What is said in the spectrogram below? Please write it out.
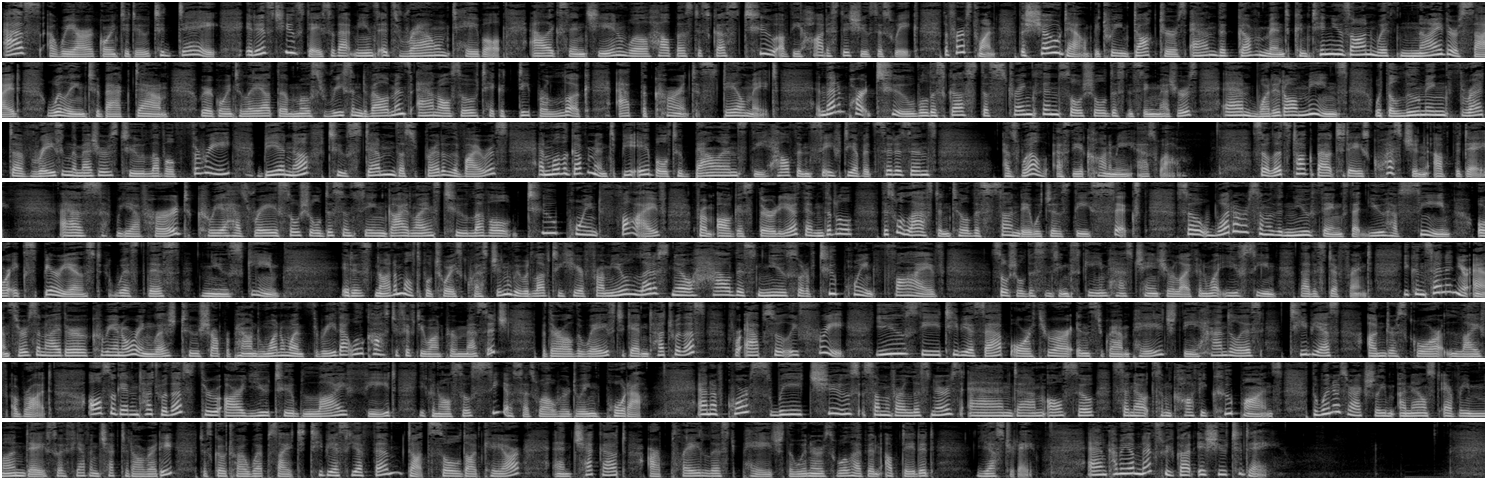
as we are going to do today. It is Tuesday, so that means it's round table. Alex and Jin will help us discuss two of the hottest issues this week. The first one, the showdown between doctors and the government continues on with neither side willing to back down. We're going to lay out the most recent developments and also take a deeper look at the current stalemate. And then in part two, we'll discuss the strengthened social distancing measures and what it all means with the looming threat of raising the measures to level three be enough to stem the spread of the virus? And will the government be able to balance the health and safety of its citizens as well as the economy as well? So let's talk about today's question of the day. As we have heard, Korea has raised social distancing guidelines to level 2.5 from August 30th, and this will last until this Sunday, which is the 6th. So what are some of the new things that you have seen or experienced with this new scheme? It is not a multiple choice question. We would love to hear from you. Let us know how this new sort of 2.5 social distancing scheme has changed your life and what you've seen that is different. You can send in your answers in either Korean or English to sharper pound 1013. That will cost you 51 per message, but there are all the ways to get in touch with us for absolutely free. Use the TBS app or through our Instagram page. The handle is TBS underscore life abroad. Also get in touch with us through our YouTube live feed. You can also see us as well. We're doing Pora. And of course, we choose some of our listeners and um, also send out some coffee coupons. The winners are actually announced every Monday. So if you haven't checked it already, just go to our website, tbsefm.seoul.kr and check out our playlist page. The winners will have been updated yesterday. And coming up next, we've got issue today.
